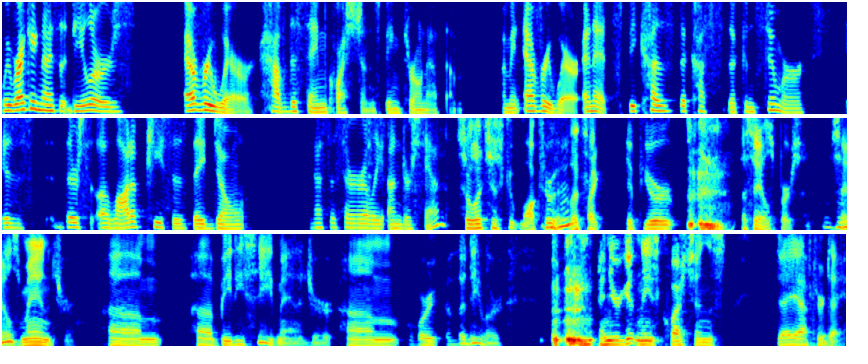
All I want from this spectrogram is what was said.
we recognize that dealers everywhere have the same questions being thrown at them. I mean everywhere and it's because the cus- the consumer is there's a lot of pieces they don't necessarily understand So let's just walk through Mhm. it. Let's like if you're a salesperson, Mhm. sales manager, um, a BDC manager, um, or the dealer, and you're getting these questions day after day.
